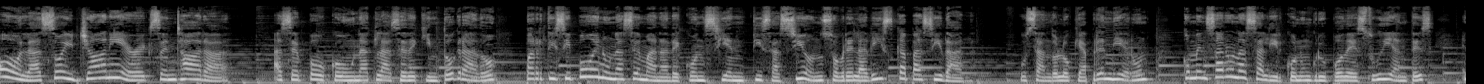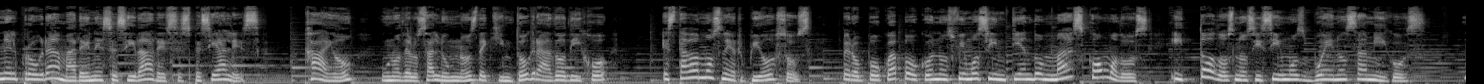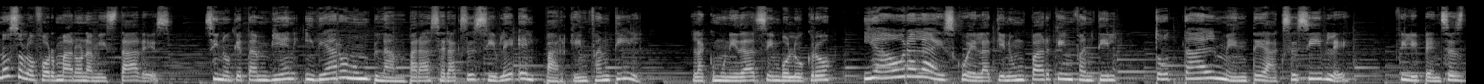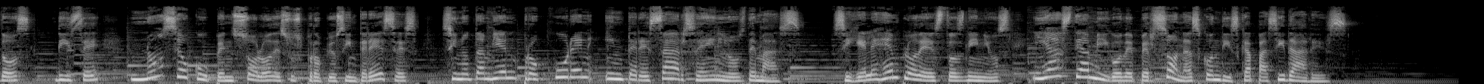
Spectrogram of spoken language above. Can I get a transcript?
Hola, soy Johnny Erickson Tara. Hace poco una clase de quinto grado participó en una semana de concientización sobre la discapacidad. Usando lo que aprendieron, comenzaron a salir con un grupo de estudiantes en el programa de necesidades especiales. Kyle, uno de los alumnos de quinto grado, dijo, Estábamos nerviosos, pero poco a poco nos fuimos sintiendo más cómodos y todos nos hicimos buenos amigos. No solo formaron amistades, sino que también idearon un plan para hacer accesible el parque infantil. La comunidad se involucró y ahora la escuela tiene un parque infantil totalmente accesible. Filipenses 2 dice, no se ocupen solo de sus propios intereses, sino también procuren interesarse en los demás. Sigue el ejemplo de estos niños y hazte amigo de personas con discapacidades.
